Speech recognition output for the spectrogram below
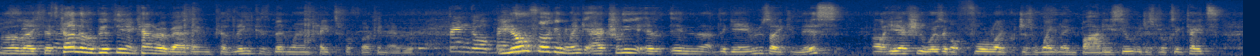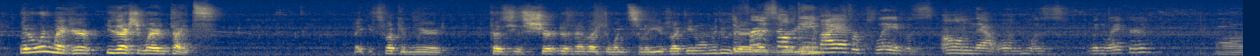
I was like, that's kind of a good thing and kind of a bad thing because Link has been wearing tights for fucking ever. Bingo, bingo. You know, fucking Link actually in the games like this, uh, he actually wears like a full like just white like bodysuit. It just looks like tights. But in Wind Waker, he's actually wearing tights. Like it's fucking weird because his shirt doesn't have like the white sleeves like they normally do. The They're first like Zelda green. game I ever played was um that one was Wind Waker. Uh,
